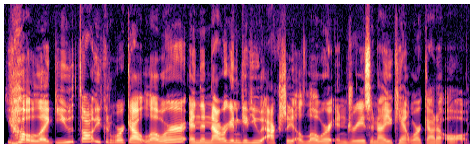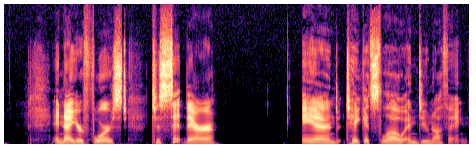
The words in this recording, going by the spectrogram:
yo like you thought you could work out lower and then now we're going to give you actually a lower injury so now you can't work out at all. And now you're forced to sit there and take it slow and do nothing.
